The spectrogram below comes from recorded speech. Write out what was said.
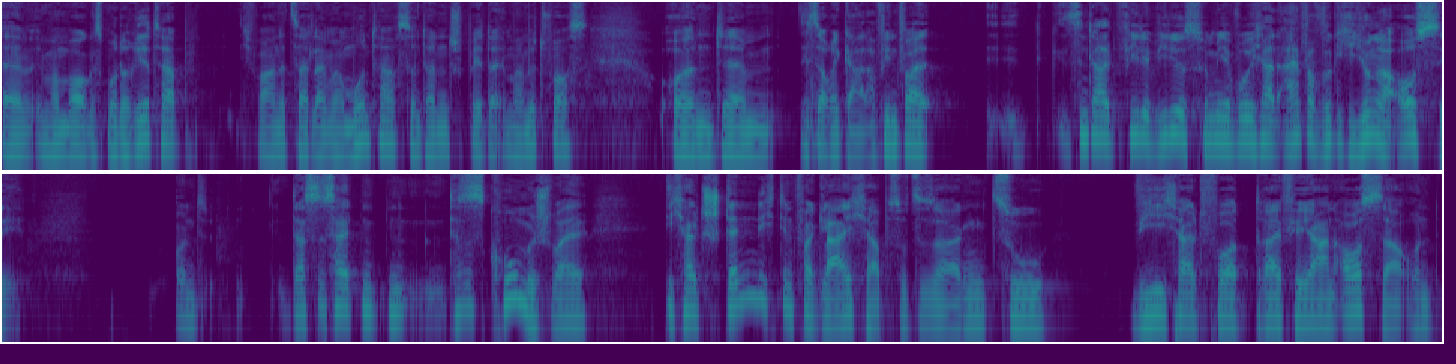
äh, immer morgens moderiert habe ich war eine Zeit lang immer montags und dann später immer mittwochs. Und ähm, ist auch egal. Auf jeden Fall äh, sind halt viele Videos von mir, wo ich halt einfach wirklich jünger aussehe. Und das ist halt, das ist komisch, weil ich halt ständig den Vergleich habe sozusagen zu, wie ich halt vor drei, vier Jahren aussah. Und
